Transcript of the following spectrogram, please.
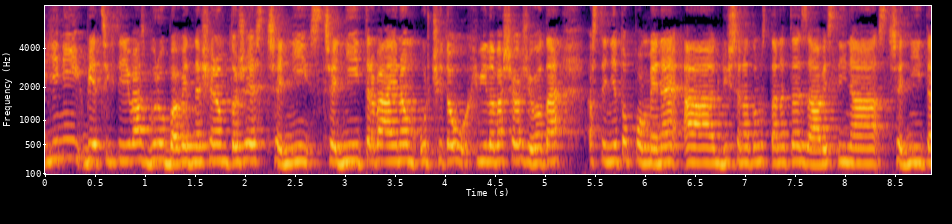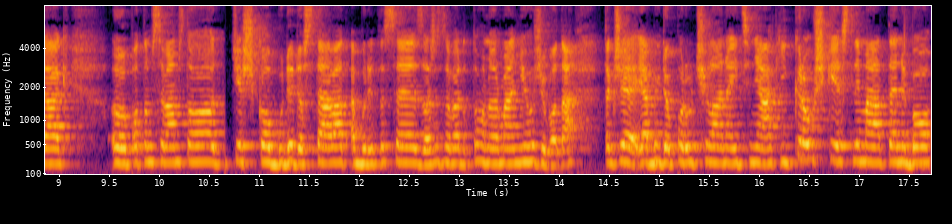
jiný věci, které vás budou bavit, než jenom to, že je střední. Střední trvá jenom určitou chvíli vašeho života a stejně to pomine a když se na tom stanete závislí na střední, tak eh, potom se vám z toho těžko bude dostávat a budete se zařazovat do toho normálního života. Takže já bych doporučila najít si nějaký kroužky, jestli máte, nebo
